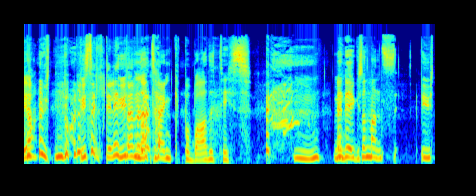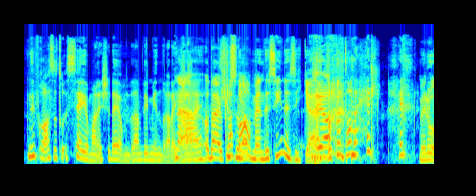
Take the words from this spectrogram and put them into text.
ja. Uten dårlig selvtillit. Uten men- å tenke på badetiss. Mm. Men det er jo ikke sånn man utenifra så sier man ikke det om den blir mindre eller. Nei, og det er jo ikke Slapp sånn av, at, men det synes ikke. Ja. Du kan ta det helt, helt med ro.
